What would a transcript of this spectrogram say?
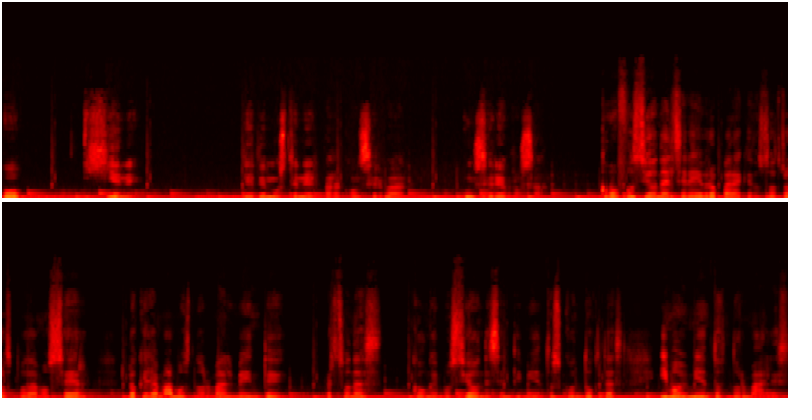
o higiene debemos tener para conservar un cerebro sano? ¿Cómo funciona el cerebro para que nosotros podamos ser lo que llamamos normalmente personas con emociones, sentimientos, conductas y movimientos normales?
